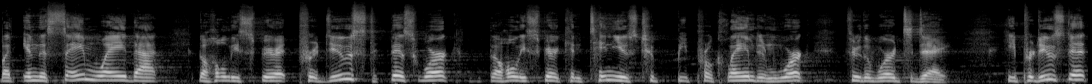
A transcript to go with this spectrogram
But in the same way that the Holy Spirit produced this work, the Holy Spirit continues to be proclaimed and work through the word today. He produced it,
